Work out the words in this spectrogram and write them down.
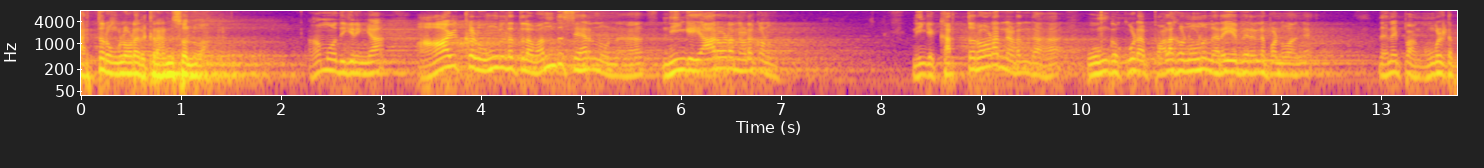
கர்த்தர் உங்களோட இருக்கிறான்னு சொல்லுவாங்க. ஆமோதிக்கிறீங்க? ஆட்கள் உங்களிடத்துல வந்து சேரணும்னா நீங்கள் யாரோட நடக்கணும்? நீங்கள் கர்த்தரோட நடந்தால் உங்க கூட பழகணும்னு நிறைய பேர் என்ன பண்ணுவாங்க? நினைப்பாங்க. உங்கள்கிட்ட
